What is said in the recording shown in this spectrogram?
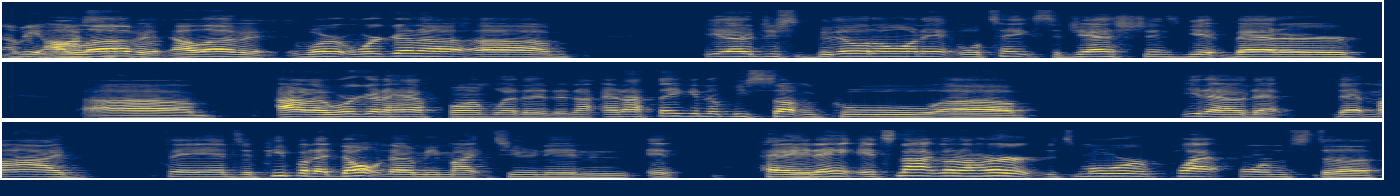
I'll be awesome. I love it. I love it. We're we're gonna um, you know, just build on it. We'll take suggestions, get better. Um, I don't know. We're gonna have fun with it, and I, and I think it'll be something cool. Uh, you know that that my fans and people that don't know me might tune in and, and hey, it ain't. It's not gonna hurt. It's more platforms to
